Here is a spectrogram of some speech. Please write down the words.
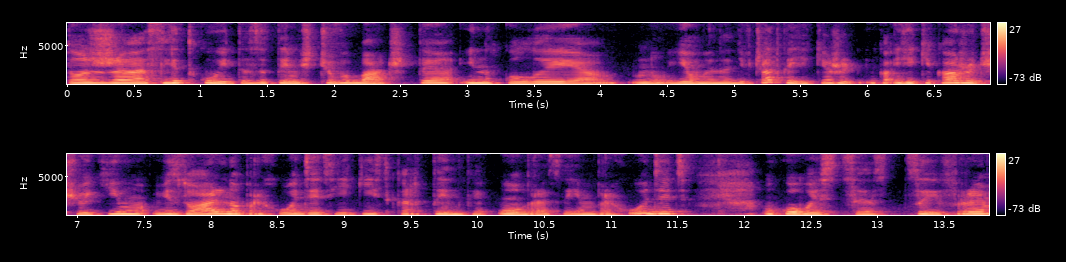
Тож слідкуйте за тим, що ви бачите. Інколи ну, є у мене дівчатка, які, які кажуть, що їм візуально приходять якісь картинки, образи їм приходять. У когось це цифри.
